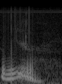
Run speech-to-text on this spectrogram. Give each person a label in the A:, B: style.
A: Come here.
